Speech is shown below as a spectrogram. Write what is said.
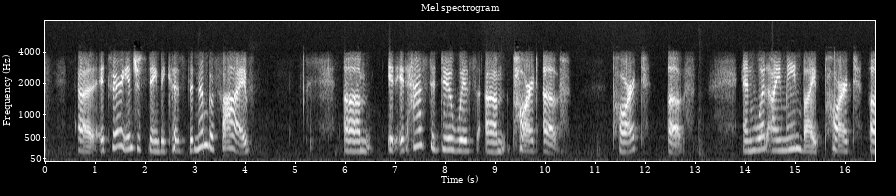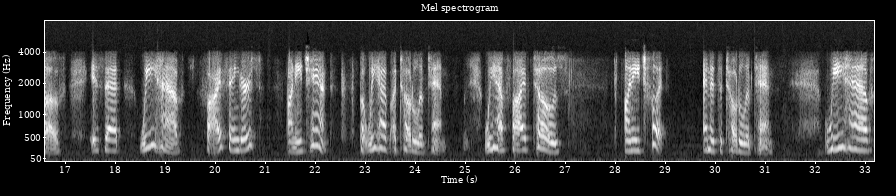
uh, it's very interesting because the number five, um, it it has to do with um, part of, part of, and what I mean by part of is that we have five fingers on each hand but we have a total of 10. We have five toes on each foot, and it's a total of 10. We have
